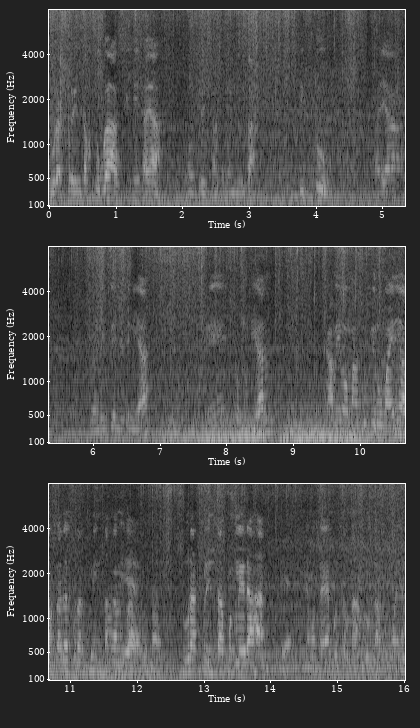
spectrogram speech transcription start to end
Surat perintah tugas. Ini saya mau perintah juta. Itu saya yang mimpin di sini ya. Ini kemudian kami memasuki rumah ini harus ada surat perintah kami, Pak. benar Surat perintah penggeledahan. ya. Nama saya beserta anggota semuanya.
